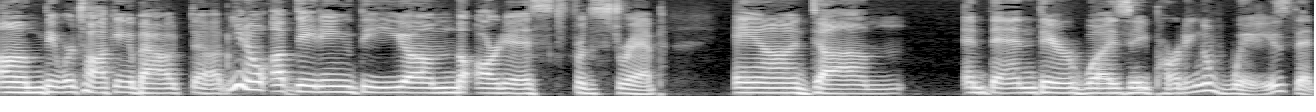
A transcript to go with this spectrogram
Um, they were talking about uh, you know, updating the um the artist for the strip. And um and then there was a parting of ways that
